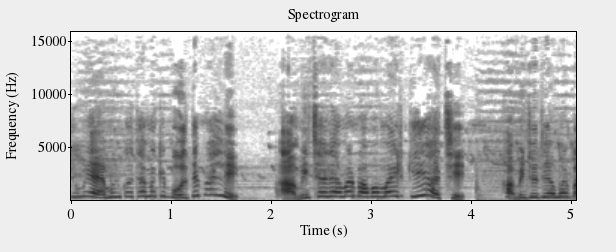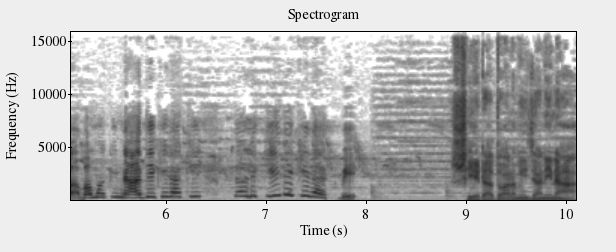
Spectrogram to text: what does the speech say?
তুমি এমন কথা আমাকে বলতে পারলে? আমি ছাড়া আমার বাবা মায়ের কি আছে? আমি যদি আমার বাবা মাকে না দেখে রাখি তাহলে কি দেখে রাখবে? সেটা তো আর আমি জানি না।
